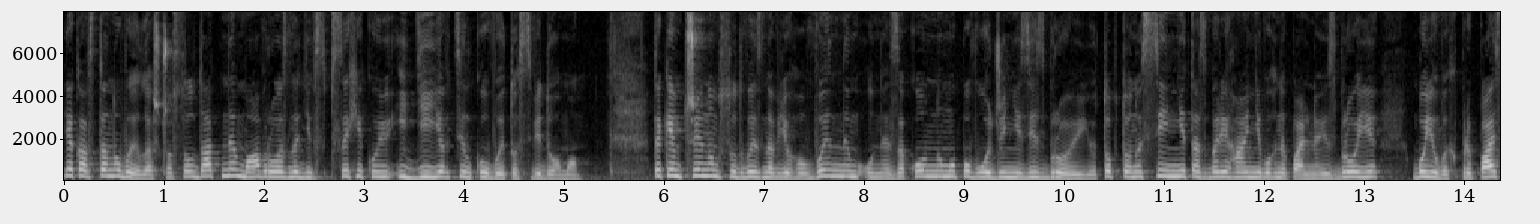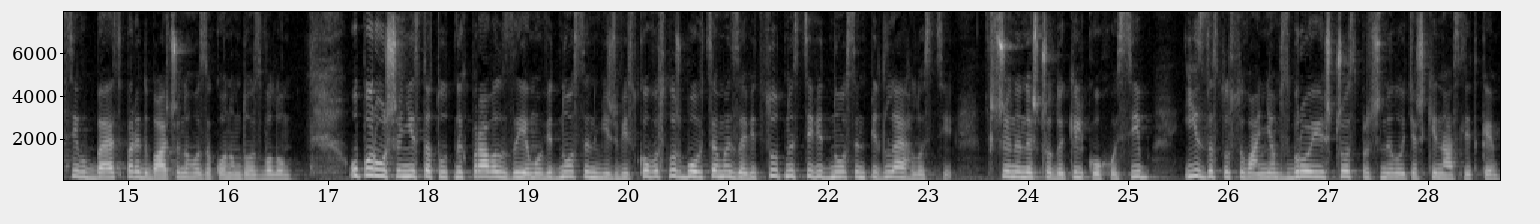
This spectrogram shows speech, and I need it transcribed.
яка встановила, що солдат не мав розладів з психікою і діяв цілковито свідомо. Таким чином, суд визнав його винним у незаконному поводженні зі зброєю, тобто носінні та зберіганні вогнепальної зброї, бойових припасів без передбаченого законом дозволу, у порушенні статутних правил взаємовідносин між військовослужбовцями за відсутності відносин підлеглості, вчинене щодо кількох осіб із застосуванням зброї, що спричинило тяжкі наслідки,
